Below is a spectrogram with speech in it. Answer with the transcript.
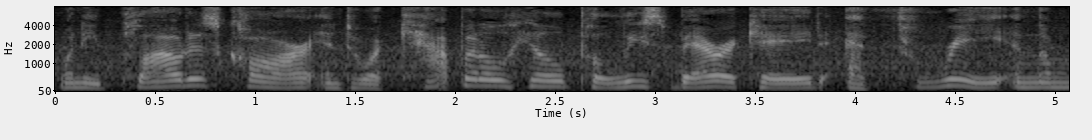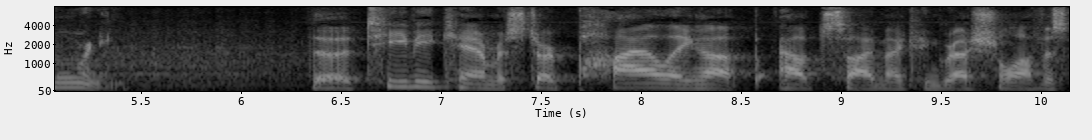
when he plowed his car into a Capitol Hill police barricade at 3 in the morning. The TV cameras start piling up outside my congressional office.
